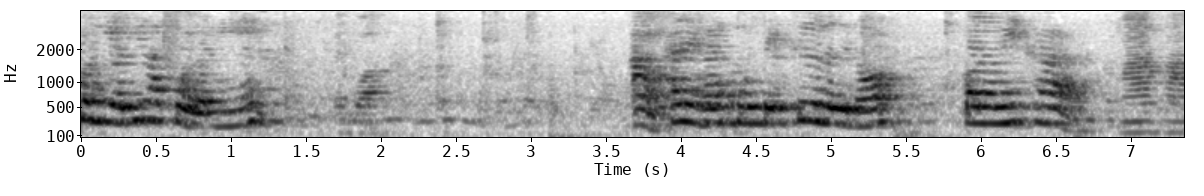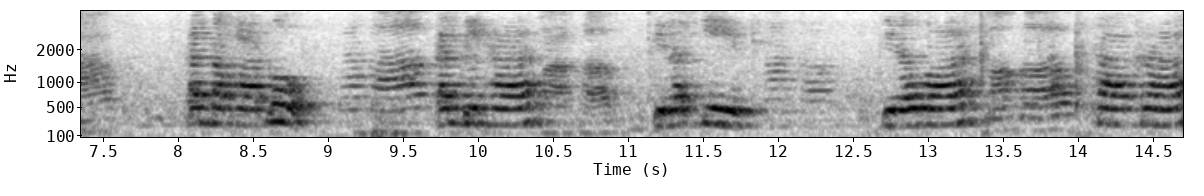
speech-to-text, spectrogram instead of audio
คนเดียวที่ลาป่วยวันนี้เป็นวะอ้าวถ้าอย่างนั้นครูเช็คชื่อเลยเนาะกรวิทย์ค่ะ มาครับ กันตาพัฒน์ลูกกันตีทัศน์มาครับจิรกิจ จิรวัฒน์มาครับชาครับ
